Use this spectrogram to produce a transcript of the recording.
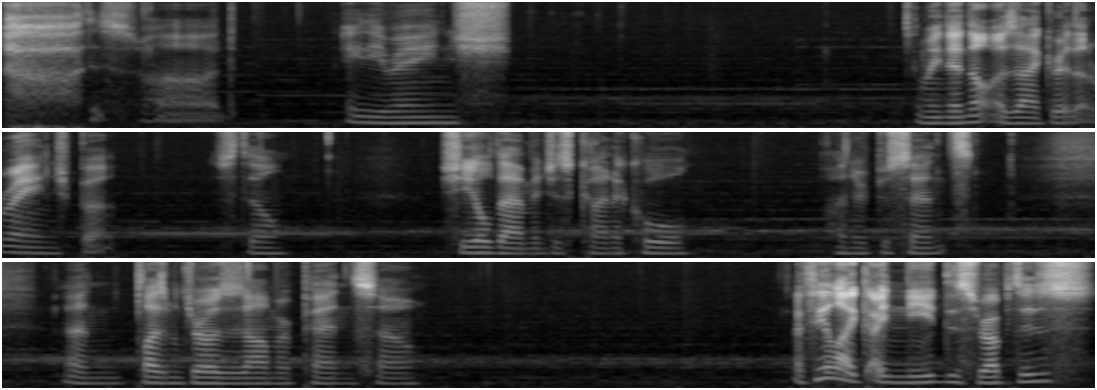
this is hard. 80 range. I mean, they're not as accurate at range, but still. Shield damage is kind of cool. 100%. And Plasma throws his armor pen, so... I feel like I need disruptors.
